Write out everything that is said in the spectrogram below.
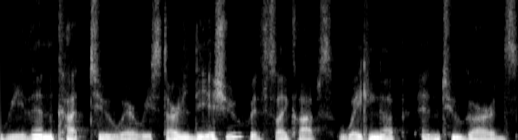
We then cut to where we started the issue with Cyclops waking up and two guards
